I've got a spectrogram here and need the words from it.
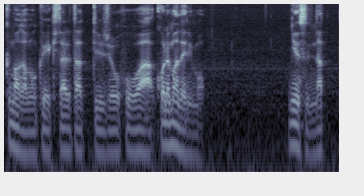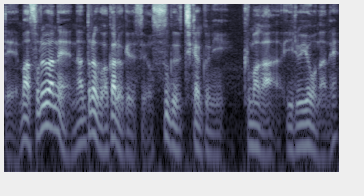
熊が目撃されたっていう情報はこれまでにもニュースになってまあそれはねなんとなくわかるわけですよ。すぐ近くに熊がいるようなね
